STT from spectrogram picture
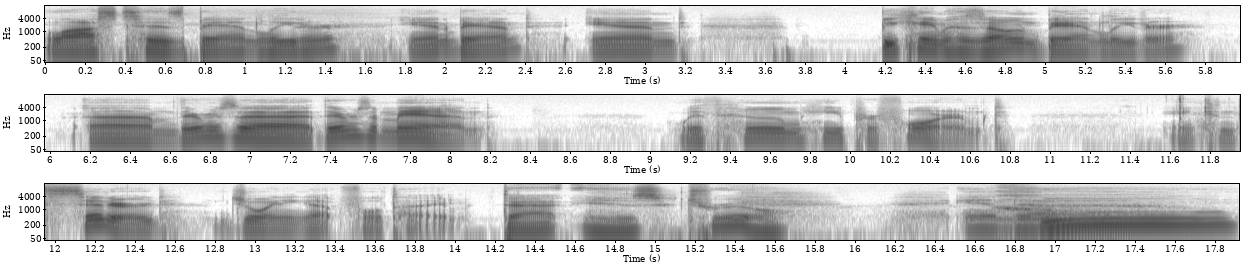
lost his band leader and band and became his own band leader, um, there was a there was a man with whom he performed and considered joining up full time. That is true. And uh, Who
